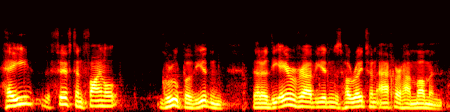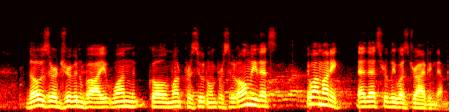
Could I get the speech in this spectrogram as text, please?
Hey, the fifth and final group of Yidden that are the Erev Rav Yidden's Haroitvan Acher Hamamen. Those are driven by one goal and one pursuit, one pursuit only. That's they want money. That, that's really what's driving them.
